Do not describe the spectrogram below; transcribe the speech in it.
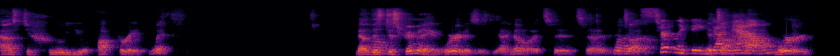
as to who you operate with. Now, this Well- discriminate word is, is I know it's it's a Well, it's a certainly being it's a done hot now. word,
